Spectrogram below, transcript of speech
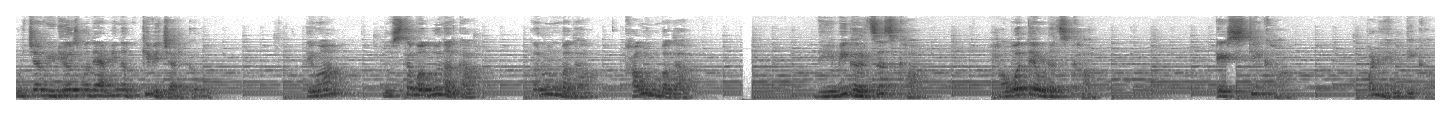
पुढच्या व्हिडिओजमध्ये आम्ही नक्की विचार करू. तेव्हा नुसतं बघू नका. करून बघा खाऊन बघा. नेहमी घरचंच खा. हवं तेवढंच खा. टेस्टी खा. पण हेल्दी खा.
